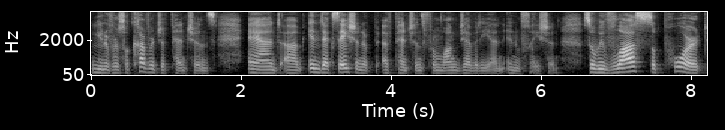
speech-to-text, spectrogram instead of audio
universal coverage of pensions, and um, indexation of, of pensions from longevity and inflation. So we've lost support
